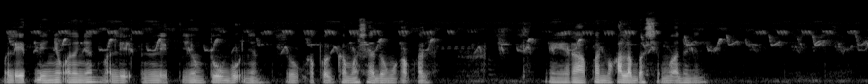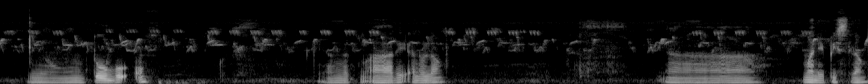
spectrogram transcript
Maliit din yung ano niyan, maliit, maliit yung tubo niyan. So kapag ka masyadong makapal, mahirapan makalabas yung ano niyan. Yung tubo. Kaya hanggat maaari, ano lang, na manipis lang.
